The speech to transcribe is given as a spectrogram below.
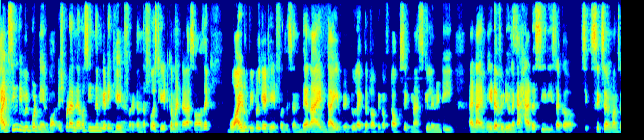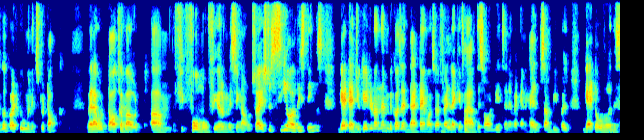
i'd seen people put nail polish but i'd never seen them getting hate Yeah. for it. And the first hate comment that i saw was like why do people get hate for this? And then i dived into like the topic of toxic masculinity and i made a video like i had a series like a six, six seven months ago called two minutes to talk where i would talk Sure. about um fomo fear of missing out so i used to see all these things get educated on them because at that time also i felt like if i have this audience and if i can help some people get over this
